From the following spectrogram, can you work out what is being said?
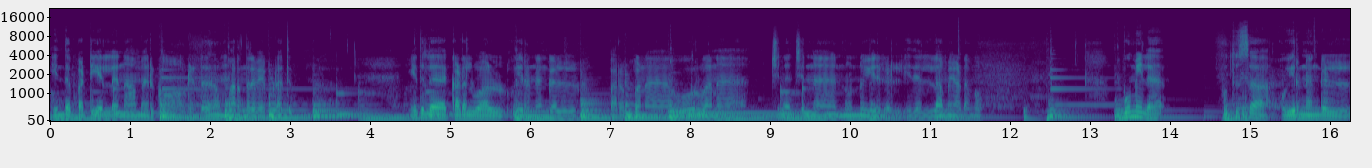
இந்த பட்டியலில் நாம் இருக்கோம் அப்படின்றத நம்ம மறந்துடவே கூடாது. இதில் கடல்வாழ் உயிரினங்கள் பரப்பன ஊர்வன சின்ன சின்ன நுண்ணுயிர்கள் இது எல்லாமே அடங்கும். பூமியில் புதுசாக உயிரினங்கள்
